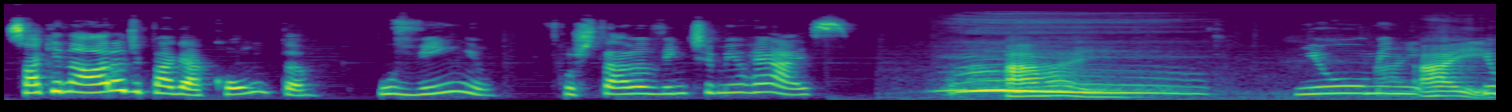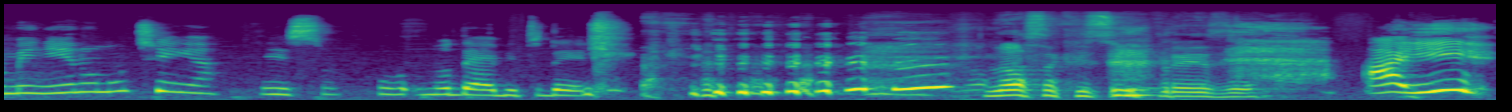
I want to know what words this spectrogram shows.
Só que na hora de pagar a conta, o vinho custava 20 mil reais. Ai. E o, meni- Ai. e o menino não tinha isso no débito dele. Nossa, que surpresa. Aí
